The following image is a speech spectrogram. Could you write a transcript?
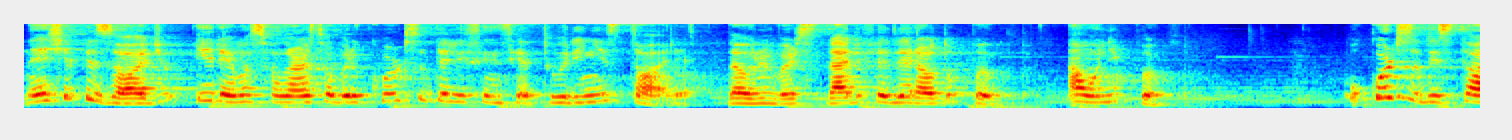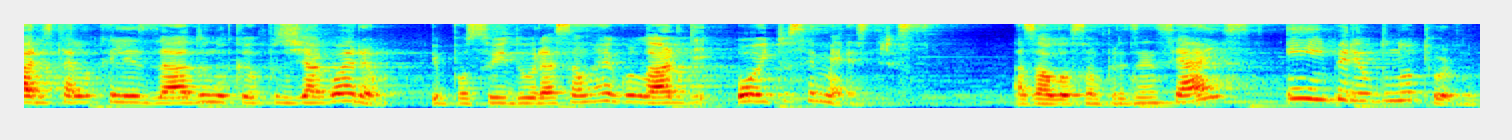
Neste episódio, iremos falar sobre o curso de licenciatura em História da Universidade Federal do Pampa, a Unipampa. O curso de História está localizado no campus de Jaguarão e possui duração regular de oito semestres. As aulas são presenciais e em período noturno.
